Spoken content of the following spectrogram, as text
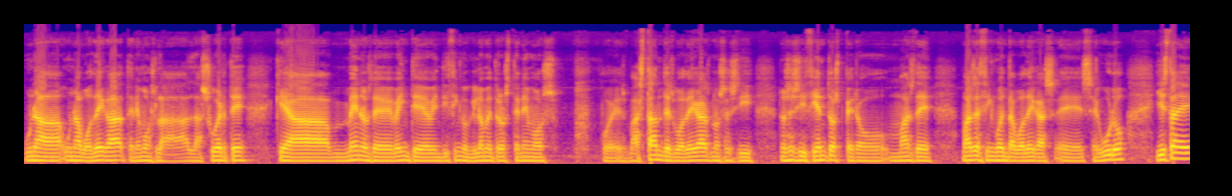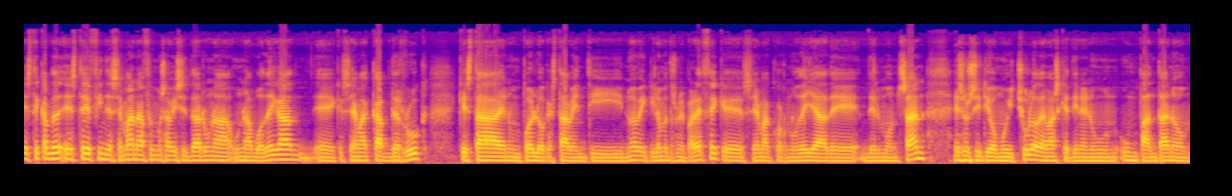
una, bodega, tenemos la, suerte que a menos de 20 o 25 kilómetros tenemos pues bastantes bodegas, no sé si, no sé si cientos, pero más de, más de 50 bodegas eh, seguro. Y este, este fin de semana fuimos a visitar una, bodega eh, que se llama Cap de Ruc, que está en un pueblo que está a 29 kilómetros me parece, que se llama Cornudella del Montsant. Es un sitio muy chulo, además que tienen un, un pantano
